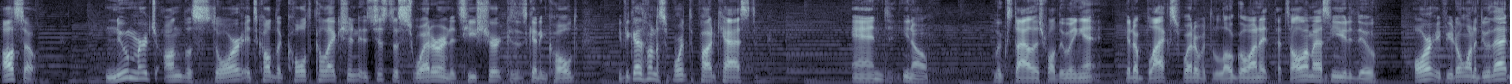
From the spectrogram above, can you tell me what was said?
also, new merch on the store. It's called the Cold Collection. It's just a sweater and a t shirt because it's getting cold. If you guys want to support the podcast and, you know, look stylish while doing it, get a black sweater with the logo on it. That's all I'm asking you to do. Or if you don't want to do that,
